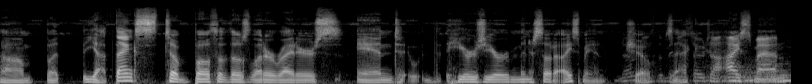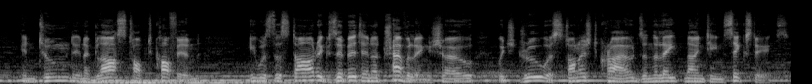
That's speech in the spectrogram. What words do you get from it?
Um, but yeah, thanks to both of those letter writers. And here's your Minnesota Iceman show, the Zach. Minnesota Iceman, entombed in a glass-topped coffin, he was the star exhibit in a traveling show which drew astonished crowds in the late 1960s.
